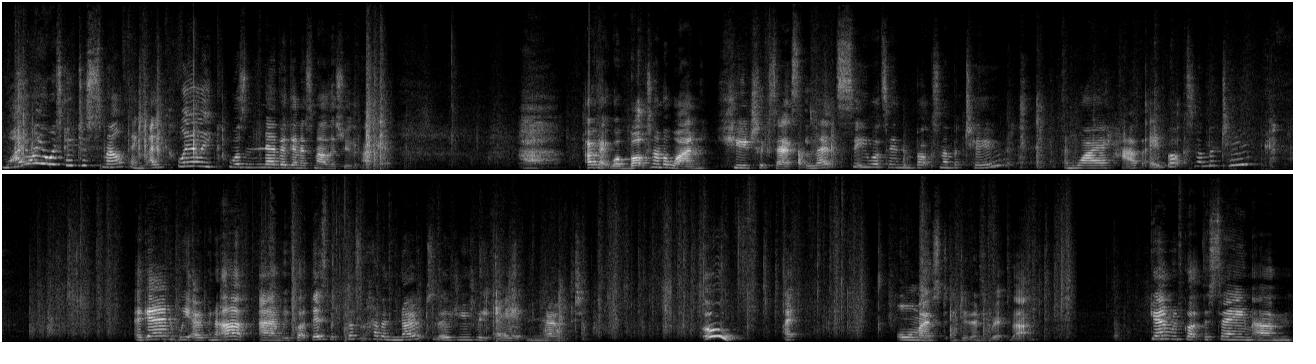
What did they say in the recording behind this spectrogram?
Why do I always go to smell things? I clearly was never to smell this through the packet. okay, well, box number one, huge success. Let's see what's in box number two and why I have a box number two. Again, we open it up and we've got this, which doesn't have a note. There's usually a note. Oh, I almost didn't rip that. Again, we've got the same um,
